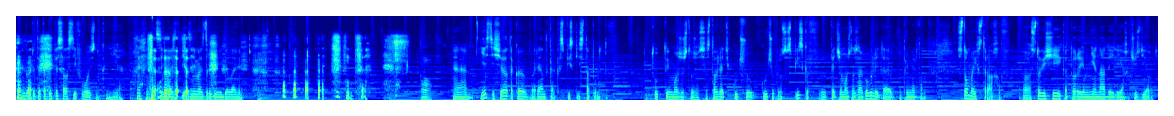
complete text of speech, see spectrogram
Говорит, это бы писал Стив Возник, а не я. Я занимаюсь другими делами. Э, есть еще такой вариант, как списки из 100 пунктов. Тут ты можешь тоже составлять кучу, кучу просто списков. Опять же, можно загуглить, да, например, там 100 моих страхов, 100 э, вещей, которые мне надо или я хочу сделать.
